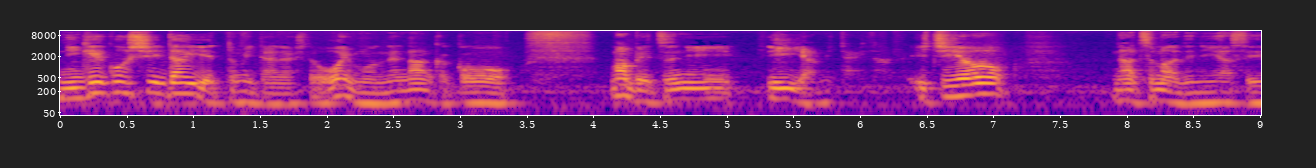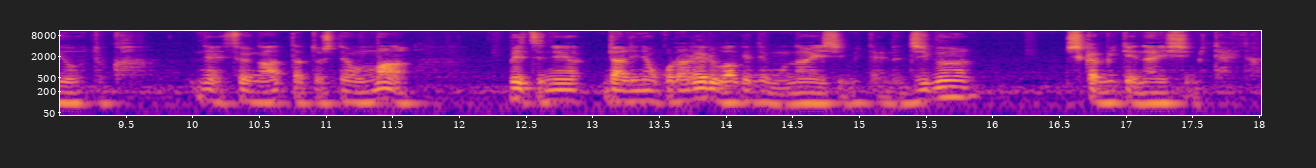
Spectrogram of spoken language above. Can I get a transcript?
逃げ腰ダイエットみたいな人多いもんね。なんかこうまあ別にいいやみたいな。一応夏までに痩せようとかねそういうのあったとしてもまあ別に誰に怒られるわけでもないしみたいな。自分しか見てないしみたいな。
